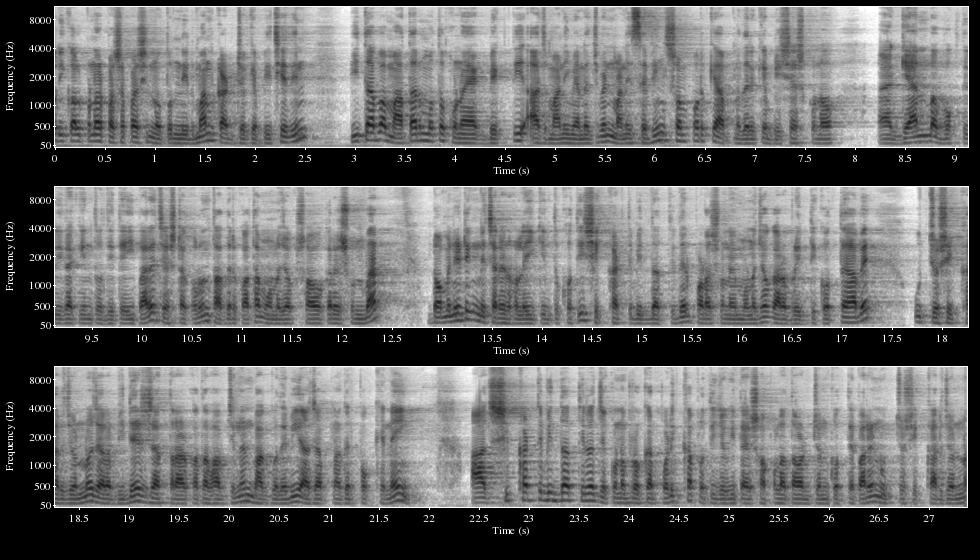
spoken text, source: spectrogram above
পরিকল্পনার পাশাপাশি নতুন নির্মাণ কার্যকে পিছিয়ে দিন। পিতা বা মাতার মতো কোনো এক ব্যক্তি আজ মানি ম্যানেজমেন্ট মানি সেভিংস সম্পর্কে আপনাদেরকে বিশেষ কোনো জ্ঞান বা বক্তৃতা কিন্তু দিতেই পারে। চেষ্টা করুন তাদের কথা মনোযোগ সহকারে শুনবার। ডমিনেটিং নেচারের হলেই কিন্তু ক্ষতি। শিক্ষার্থী, বিদ্যার্থীদের পড়াশোনায় মনোযোগ আরও বৃদ্ধি করতে হবে। উচ্চশিক্ষার জন্য যারা বিদেশ যাত্রার কথা ভাবছিলেন, ভাগ্যদেবী আজ আপনাদের পক্ষে নেই। আজ শিক্ষার্থী বিদ্যার্থীরা যে কোনো প্রকার পরীক্ষা প্রতিযোগিতায় সফলতা অর্জন করতে পারেন উচ্চশিক্ষার জন্য।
